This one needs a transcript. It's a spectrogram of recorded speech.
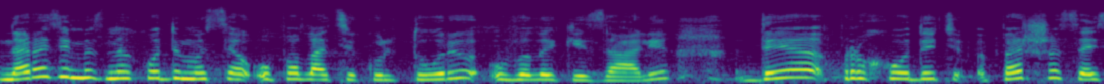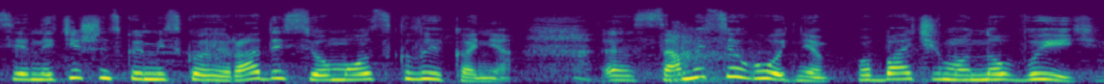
Наразі ми знаходимося у Палаці культури у великій залі, де проходить перша сесія Нетішинської міської ради сьомого скликання. Е, Саме сьогодні побачимо новий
